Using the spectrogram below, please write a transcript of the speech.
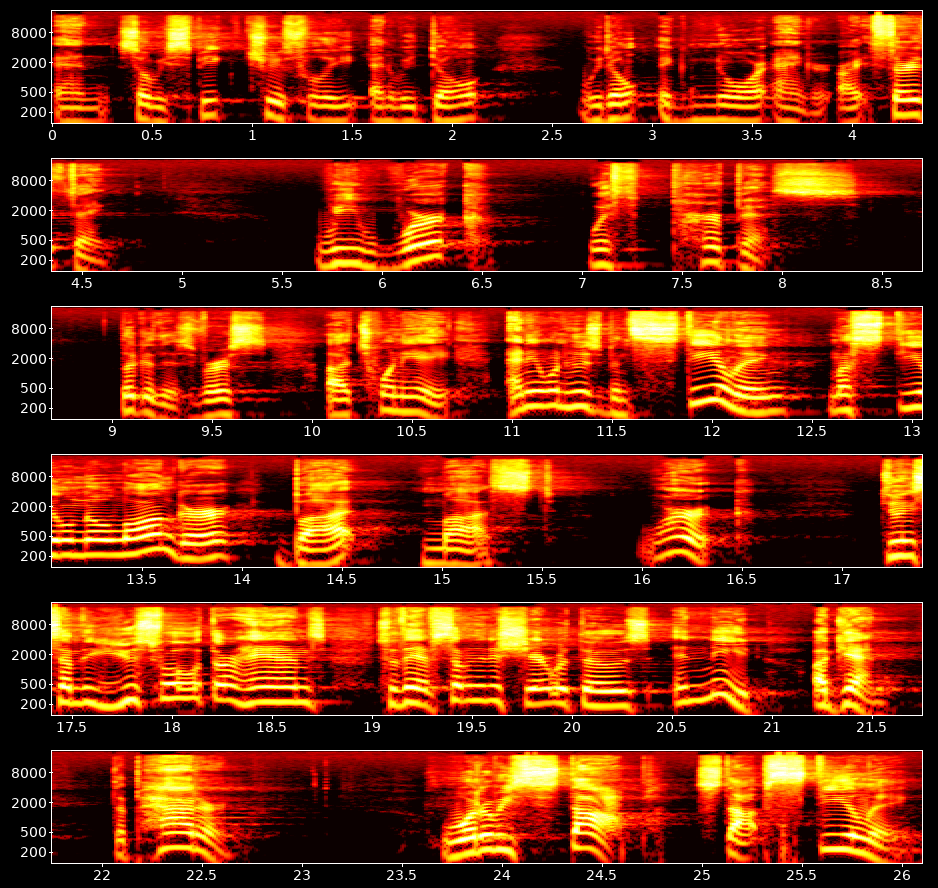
And so we speak truthfully and we don't, we don't ignore anger. All right, third thing, we work with purpose. Look at this, verse uh, 28. Anyone who's been stealing must steal no longer, but must work. Doing something useful with their hands so they have something to share with those in need. Again, the pattern. What do we stop? Stop stealing.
